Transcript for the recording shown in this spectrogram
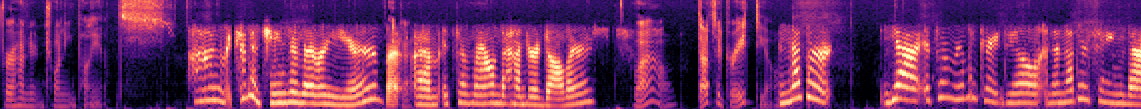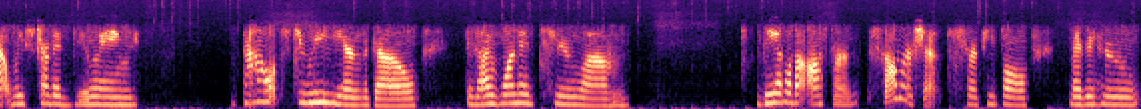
for 120 plants? Um, it kind of changes every year, but Okay. um, it's around hundred dollars. Wow, that's a great deal. Another, yeah, it's a really great deal. And another thing that we started doing about three years ago is I wanted to um, be able to offer scholarships for people maybe who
